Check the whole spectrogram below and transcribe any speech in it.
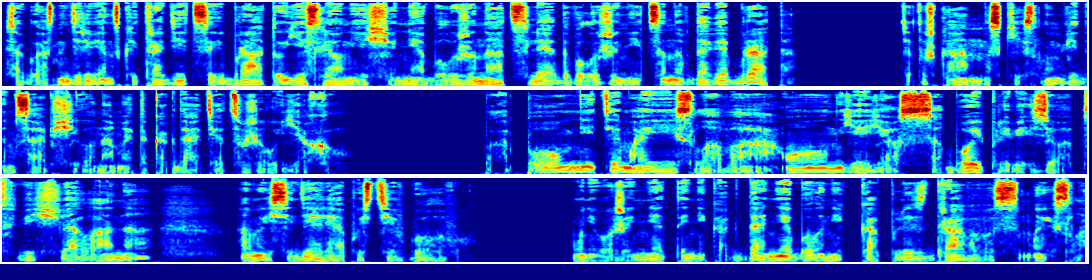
Согласно деревенской традиции, брату, если он еще не был женат, следовало жениться на вдове брата. Тетушка Анна с кислым видом сообщила нам это, когда отец уже уехал. «Попомните мои слова, он ее с собой привезет», — вещала она, а мы сидели, опустив голову. У него же нет и никогда не было ни капли здравого смысла.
